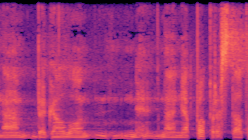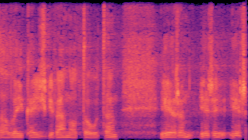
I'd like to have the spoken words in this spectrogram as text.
na, be galo ne, na, nepaprasta tą laiką išgyveno tauta. Ir, ir, ir,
